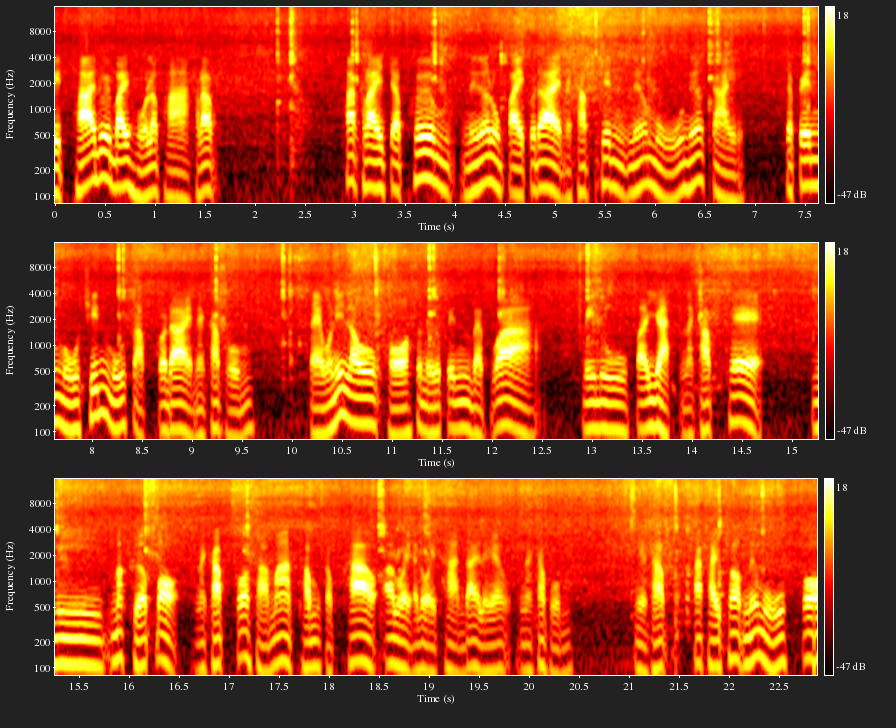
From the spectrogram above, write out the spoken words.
ปิดท้ายด้วยใบโหระพาครับ ถ้าใครจะเพิ่มเนื้อลงไปก็ได้นะครับ เช่นเนื้อหมูเนื้อไก่ จะเป็นหมูชิ้นหมูสับก็ได้นะครับผม แต่วันนี้เราขอเสนอเป็นแบบว่าเมนูประหยัดนะครับ แค่มีมะเขือเปราะนะครับ ก็สามารถทำกับข้าวอร่อยๆทานได้แล้วนะครับผมเนี่ยครับถ้าใครชอบเนื้อหมูก็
